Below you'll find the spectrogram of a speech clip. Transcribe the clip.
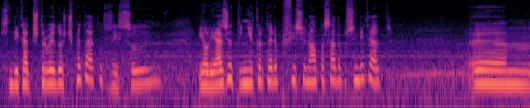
Sindicato dos Trabalhadores de Espetáculos. Isso, e, aliás, eu tinha carteira profissional passada pelo sindicato. Uh,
